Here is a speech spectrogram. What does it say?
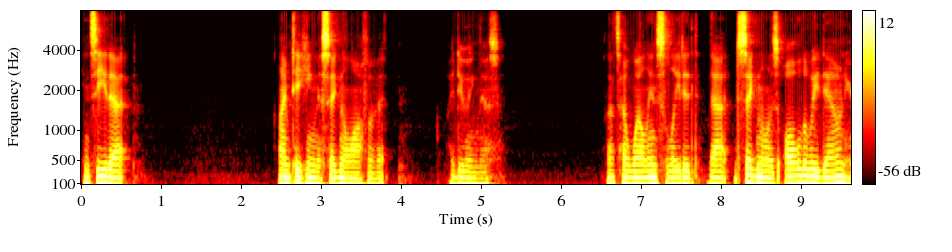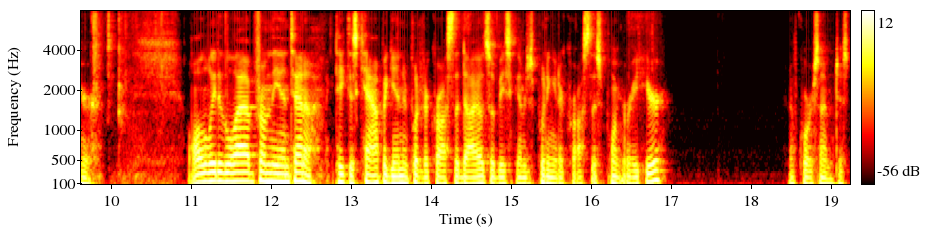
can see that I'm taking the signal off of it by doing this. That's how well insulated that signal is all the way down here. All the way to the lab from the antenna. Take this cap again and put it across the diode. So basically I'm just putting it across this point right here. And of course I'm just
